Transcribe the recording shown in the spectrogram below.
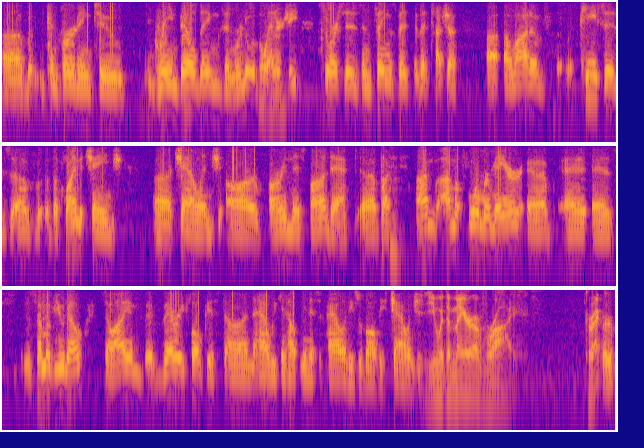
uh, converting to green buildings and renewable energy sources and things that that touch a a lot of pieces of the climate change uh, challenge are are in this bond act. Uh, but I'm I'm a former mayor, uh, as some of you know. So I am very focused on how we can help municipalities with all these challenges. You were the mayor of Rye, correct? For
